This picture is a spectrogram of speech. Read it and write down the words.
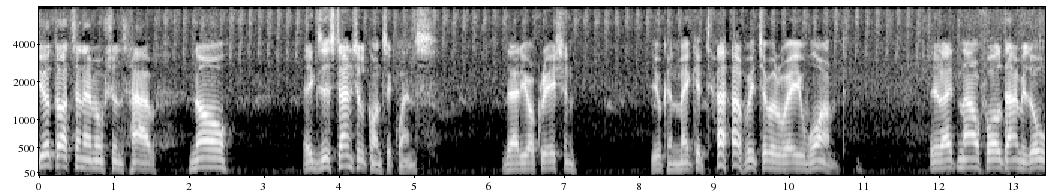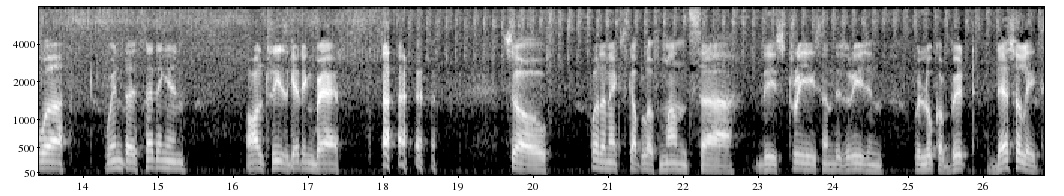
Your thoughts and emotions have no existential consequence. They're your creation. You can make it whichever way you want. See, right now fall time is over, winter is setting in, all trees getting bare So, for the next couple of months, uh, these trees and this region will look a bit desolate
